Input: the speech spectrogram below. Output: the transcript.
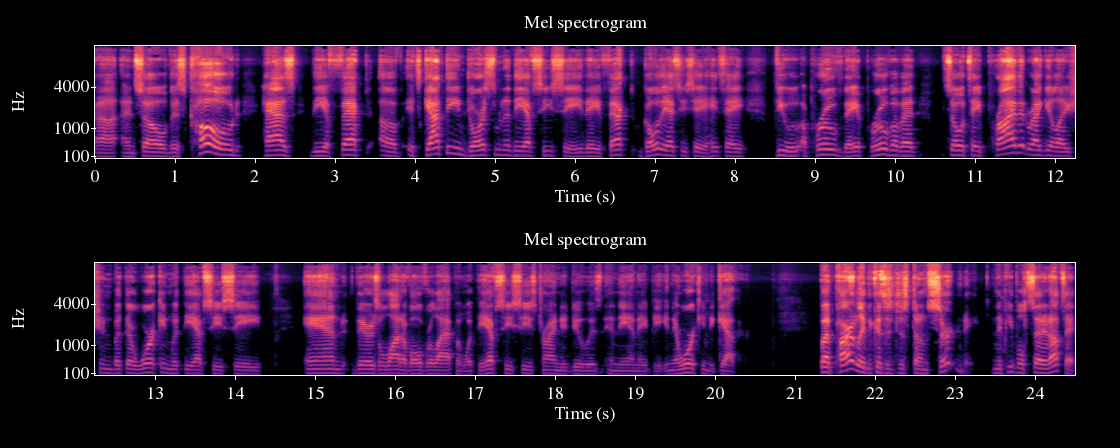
uh, and so this code has the effect of it's got the endorsement of the FCC. They effect go to the FCC, hey, say, do you approve? They approve of it. So it's a private regulation, but they're working with the FCC, and there's a lot of overlap in what the FCC is trying to do is in the NAB, and they're working together. But partly because it's just uncertainty, and the people set it up say,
